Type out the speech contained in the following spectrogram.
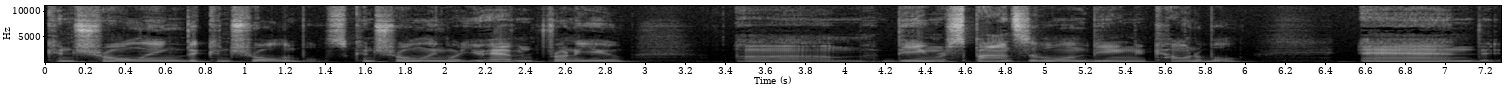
controlling the controllables, controlling what you have in front of you, um, being responsible and being accountable, and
